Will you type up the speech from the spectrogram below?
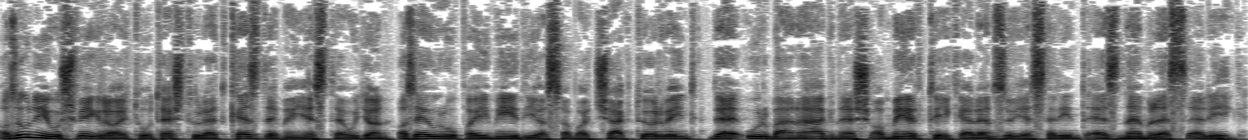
Az uniós végrehajtó testület kezdeményezte ugyan az Európai Médiaszabadság törvényt, de Urbán Ágnes, a mérték elemzője szerint ez nem lesz elég.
